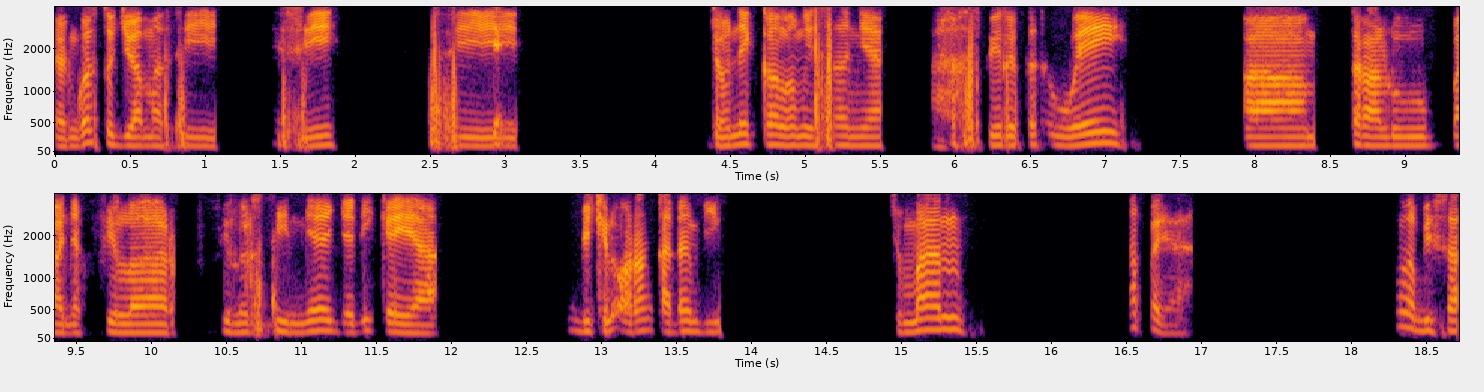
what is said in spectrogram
Dan gue setuju sama si si si Johnny kalau misalnya Spirited Away um, terlalu banyak filler filler scene-nya jadi kayak bikin orang kadang bingung. Cuman apa ya? Gue nggak bisa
